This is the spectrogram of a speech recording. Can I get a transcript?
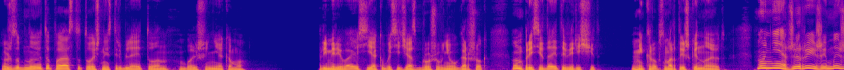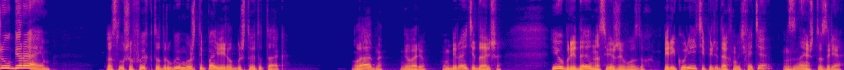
Уж зубную-то пасту точно истребляет он, больше некому. Примереваюсь, якобы сейчас брошу в него горшок, он приседает и верещит. Микроб с мартышкой ноют. «Ну нет же, рыжий, мы же убираем!» Послушав их, кто другой, может, и поверил бы, что это так. «Ладно», — говорю, — «убирайте дальше». И убредаю на свежий воздух перекурить и передохнуть, хотя знаю, что зря.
